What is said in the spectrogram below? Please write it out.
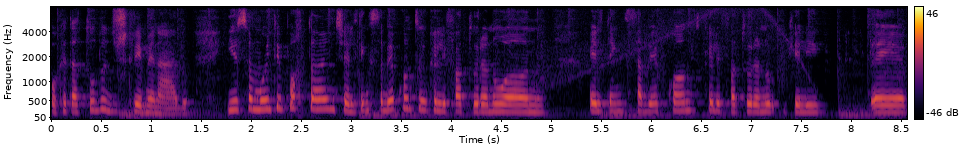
porque está tudo discriminado. E isso é muito importante. Ele tem que saber quanto que ele fatura no ano, ele tem que saber quanto que ele fatura no que ele é,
